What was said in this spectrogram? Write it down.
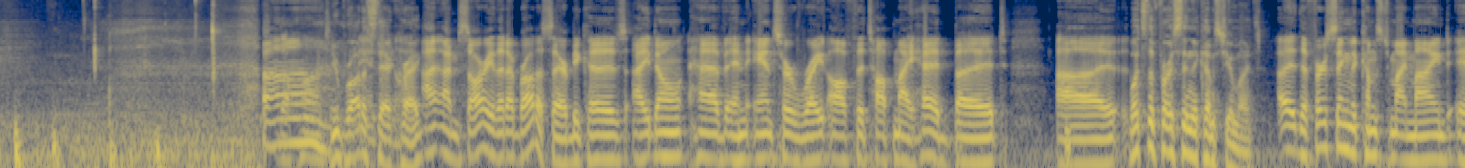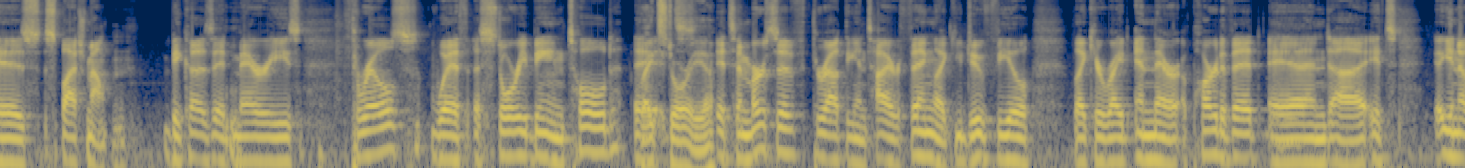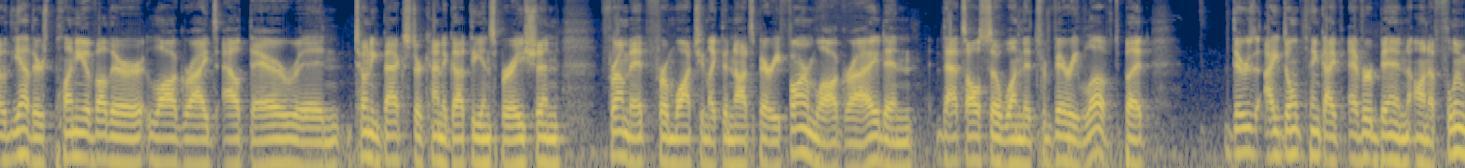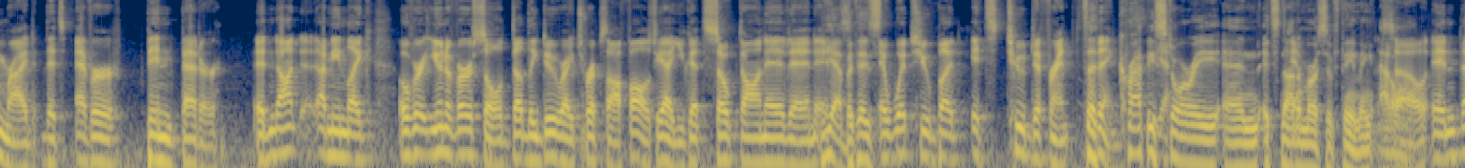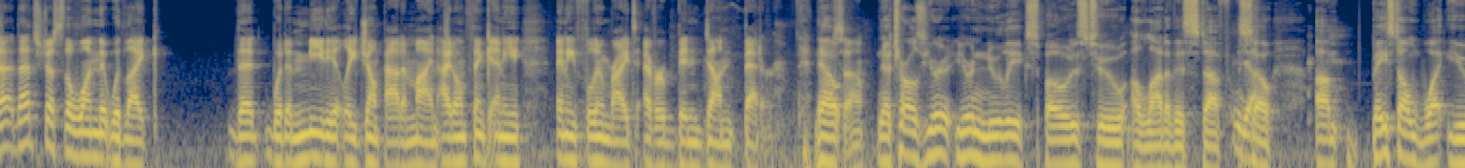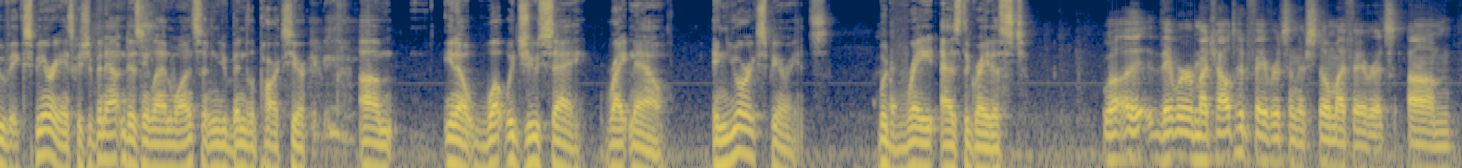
You brought us there, Craig. I, I'm sorry that I brought us there because I don't have an answer right off the top of my head. But uh, What's the first thing that comes to your mind? uh, the first thing that comes to my mind is Splash Mountain because it marries thrills with a story being told. Great It's- story, yeah. It's immersive throughout the entire thing. Like you do feel like you're right in there, a part of it, and uh, it's. You know, yeah, there's plenty of other log rides out there, and Tony Baxter kind of got the inspiration from it from watching like the Knott's Berry Farm log ride, and that's also one that's very loved. But there's I don't think I've ever been on a flume ride that's ever been better. And not I mean like over at Universal, Dudley Do Right's Ripsaw Falls. Yeah, you get soaked on it and it's, Yeah, but there's- it whips you, but it's two different It's a things. crappy Yeah. story, and it's not Yeah. immersive theming at so, all. and that that's just the one that would like that would immediately jump out of mind. I don't think any any flume ride's ever been done better. Now, so now, Charles, you're you're newly exposed to a lot of this stuff. So, um, based on what you've experienced, because you've been out in Disneyland once and you've been to the parks here, um, you know, what would you say right now, in your experience, would rate as the greatest? Well, uh, they were my childhood favorites, and they're still my favorites. Um,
